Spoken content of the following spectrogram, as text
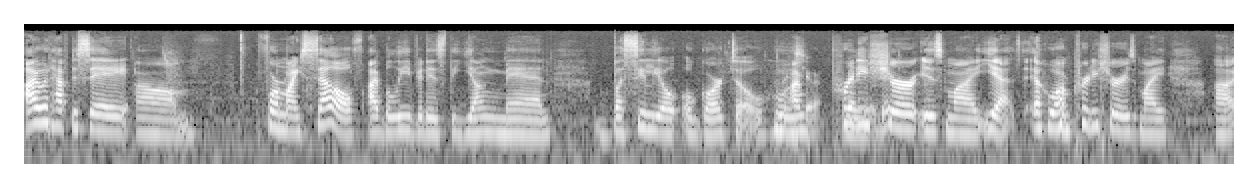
I would have to say, um, for myself, I believe it is the young man Basilio Ogarto, who I'm pretty related? sure is my yes, who I'm pretty sure is my uh,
